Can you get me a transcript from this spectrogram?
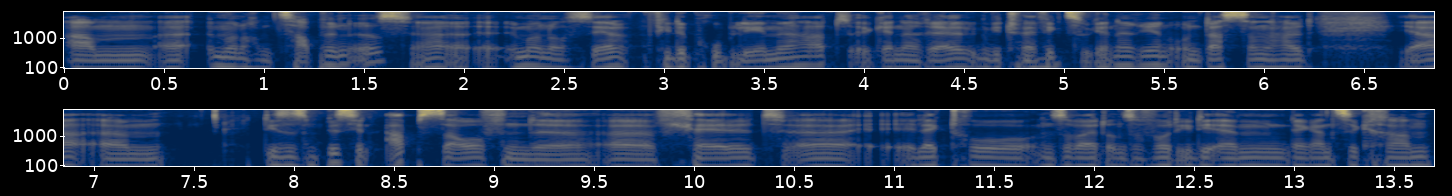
am äh, immer noch am Zappeln ist, ja, immer noch sehr viele Probleme hat, äh, generell irgendwie Traffic zu generieren und das dann halt, ja, ähm, dieses ein bisschen absaufende äh, Feld, äh, Elektro und so weiter und so fort, EDM, der ganze Kram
